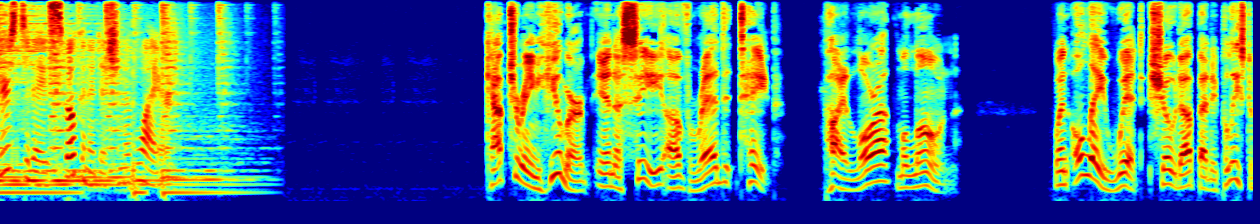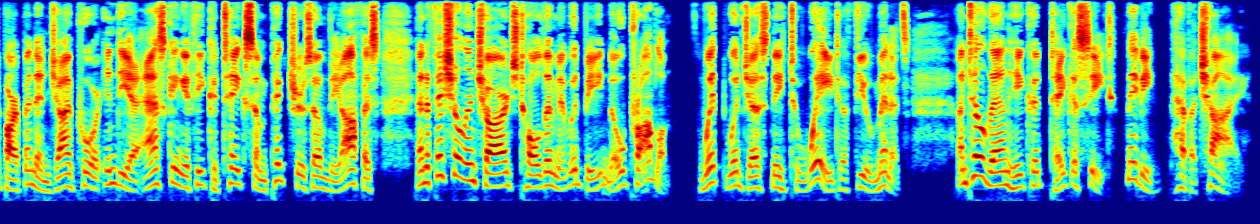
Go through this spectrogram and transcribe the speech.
Here's today's spoken edition of Wired. Capturing Humor in a Sea of Red Tape by Laura Mallonee. When Ole Witt showed up at a police department in Jaipur, India, asking if he could take some pictures of the office, an official in charge told him it would be no problem. Witt would just need to wait a few minutes. Until then, he could take a seat, maybe have a chai.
